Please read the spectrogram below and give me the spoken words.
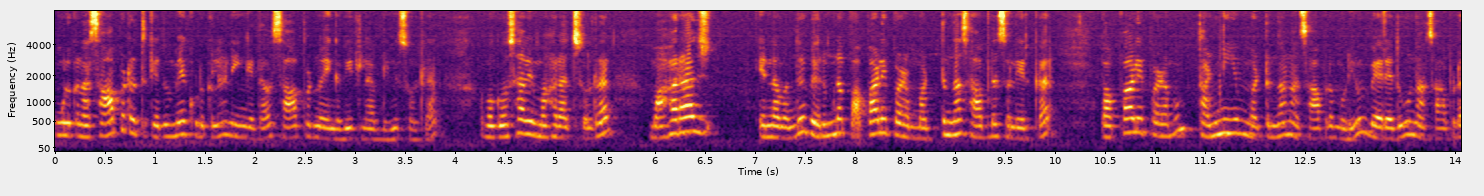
உங்களுக்கு நான் சாப்பிட்றதுக்கு எதுவுமே கொடுக்கல நீங்கள் ஏதாவது சாப்பிடணும் எங்கள் வீட்டில் அப்படின்னு சொல்கிறார் அப்போ கோசாவி மகாராஜ் சொல்கிறார் மகாராஜ் என்னை வந்து வெறும்னா பப்பாளி பழம் மட்டும்தான் சாப்பிட சொல்லியிருக்கார். பப்பாளி பழமும் தண்ணியும் மட்டும்தான் நான் சாப்பிட முடியும். வேற எதுவும் நான் சாப்பிட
